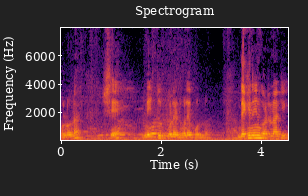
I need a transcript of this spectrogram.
হলো না। সে মৃত্যুর কোলে ঢলে পড়ল। দেখে নিন ঘটনাটি।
